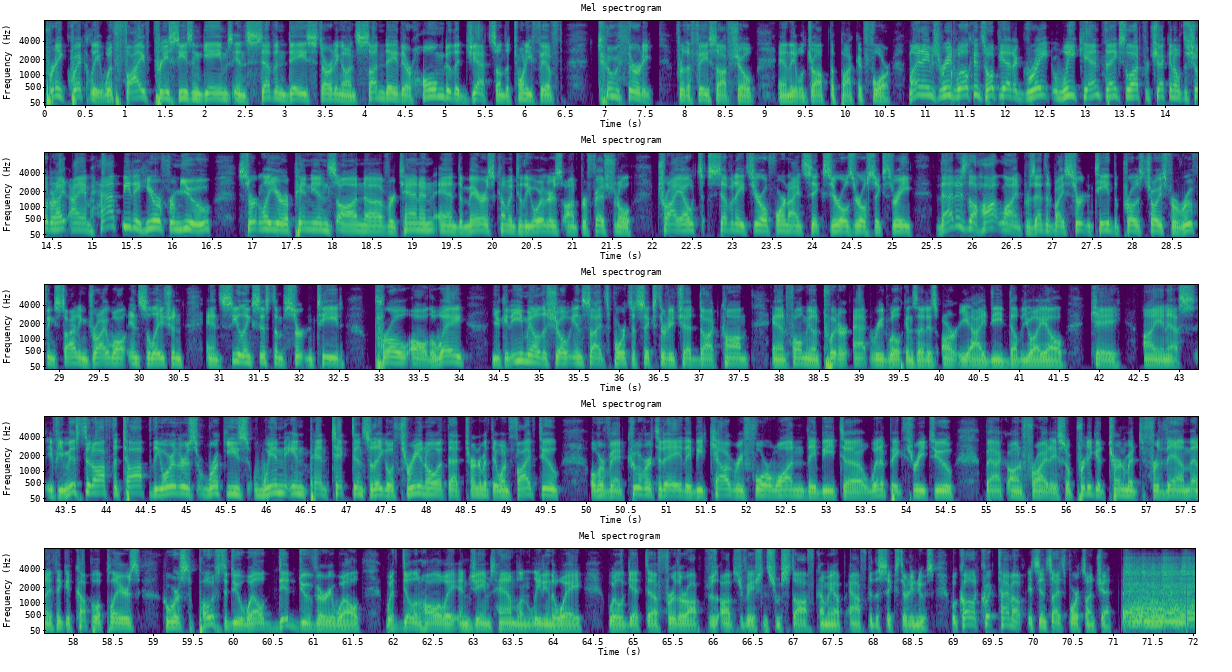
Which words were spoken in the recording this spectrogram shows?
pretty quickly with five preseason games in seven days starting on Sunday. They're home to the Jets on the 25th, 2.30 for the face-off show, and they will drop the puck at four. My name's Reid Wilkins. Hope you had a great weekend. Thanks a lot for checking out the show tonight. I am happy to hear from you. Certainly, your opinions on uh, Virtanen and Demers coming to the Oilers on professional tryouts. 780-496-0063. That is the hotline presented by CertainTeed, the pro's choice for roofing, siding, drywall, insulation, and ceiling system. CertainTeed Pro all the way. You can email the show inside sports at 630ched.com and follow me on Twitter at Reid Wilkins. That is R E I D W I L K INS. If you missed it off the top, the Oilers rookies win in Penticton, so they go 3 0 at that tournament. They won 5 2 over Vancouver today. They beat Calgary 4 1. They beat uh, Winnipeg 3 2 back on Friday. So, pretty good tournament for them. And I think a couple of players who were supposed to do well did do very well, with Dylan Holloway and James Hamblin leading the way. We'll get uh, further op- observations from Stoff coming up after the 6:30 news. We'll call a quick timeout. It's Inside Sports on Ched.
